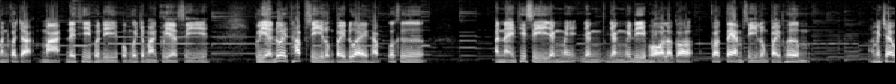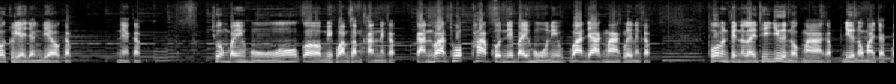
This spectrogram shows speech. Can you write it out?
มันก็จะหมาดได้ที่พอดี ผมก็จะมาเกลี่ยสี เกลี่ยด้วยทับสีลงไปด้วยครับ ก็คือ อันไหนที่สียังไม่ยังยังไม่ดีพอแล้วก็ก็แต้มสีลงไปเพิ่ม ไม่ใช่ว่าเกลี่ยอย่างเดียวครับเนี่ยครับ ช่วงใบหูก็มีความสำคัญนะครับ การวาดภาพคนในใบหูนี่วาดยากมากเลยนะครับ เพราะมันเป็นอะไรที่ยื่นออกมาครับยื่นออกมาจากใบ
